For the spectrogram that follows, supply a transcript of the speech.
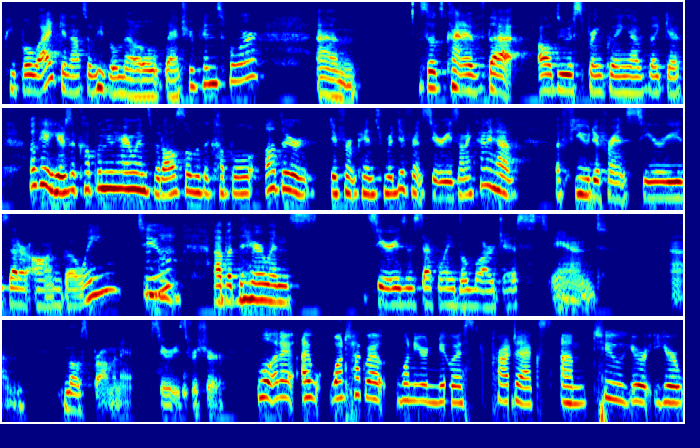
people like and that's what people know lantern pins for. Um, so it's kind of that I'll do a sprinkling of like a okay, here's a couple new heroines, but also with a couple other different pins from a different series. And I kind of have a few different series that are ongoing too. Mhm. Uh, but the heroines series is definitely the largest and um, most prominent series for sure. Well, and I, I want to talk about one of your newest projects, um, too, your your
